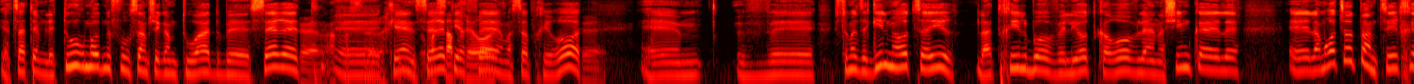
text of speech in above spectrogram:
יצאתם לטור מאוד מפורסם, שגם תועד בסרט. כן, אחלה סרט. כן, סרט יפה, בחירות. מסע בחירות. כן. Uh, ו... זאת אומרת, זה גיל מאוד צעיר להתחיל בו ולהיות קרוב לאנשים כאלה. Uh, למרות שעוד פעם, צריך uh,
